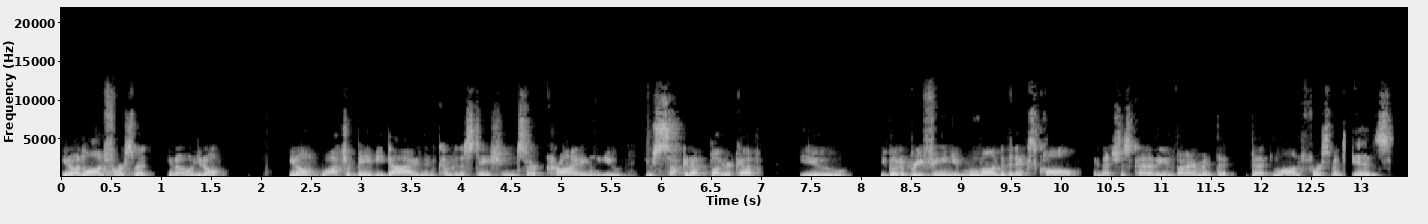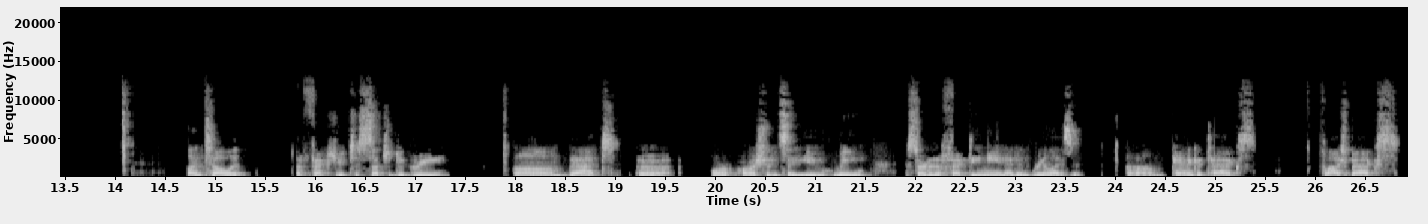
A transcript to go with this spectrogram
you know, in law enforcement, you know, you don't, you don't watch a baby die and then come to the station and start crying. You, you suck it up, buttercup. You you go to briefing and you move on to the next call. And that's just kind of the environment that, that law enforcement is until it affects you to such a degree um, that, uh, or, or I shouldn't say you, me, started affecting me and I didn't realize it. Um, panic attacks, flashbacks,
